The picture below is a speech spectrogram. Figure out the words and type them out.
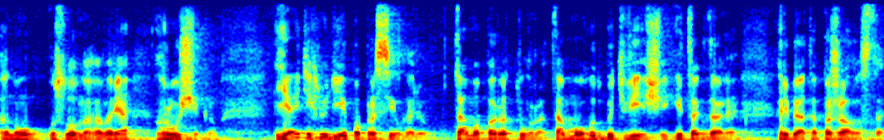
ну, условно говоря, грузчикам. Я этих людей попросил, говорю, там аппаратура, там могут быть вещи и так далее. Ребята, пожалуйста,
